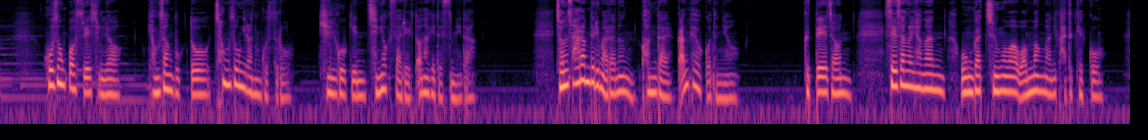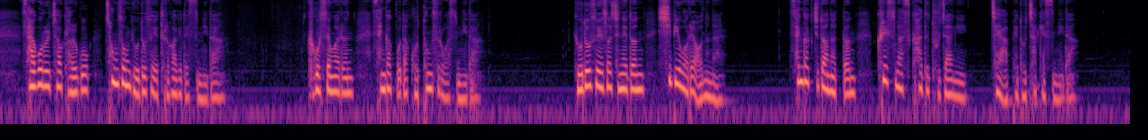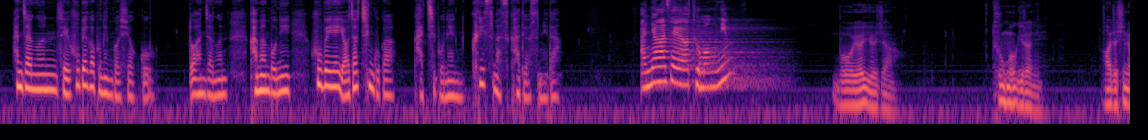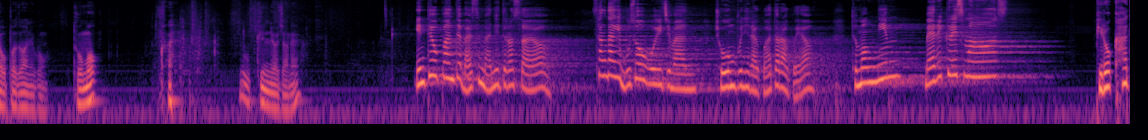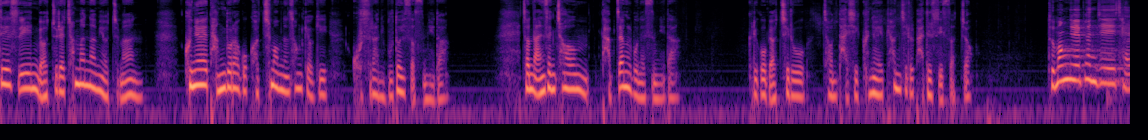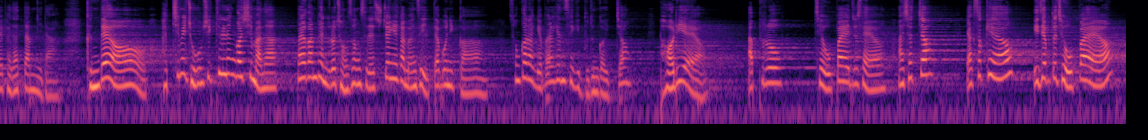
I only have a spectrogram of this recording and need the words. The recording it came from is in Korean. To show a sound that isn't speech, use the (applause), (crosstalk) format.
호송버스에 실려 경상북도 청송이라는 곳으로 길고 긴 징역살이를 떠나게 됐습니다. 전 사람들이 말하는 건달, 깡패였거든요. 그때 전 세상을 향한 온갖 증오와 원망만이 가득했고 사고를 쳐 결국 청송교도소에 들어가게 됐습니다. 그곳 생활은 생각보다 고통스러웠습니다. 교도소에서 지내던 12월의 어느 날, 생각지도 않았던 크리스마스 카드 두 장이 제 앞에 도착했습니다. 한 장은 제 후배가 보낸 것이었고, 또 한 장은 가만 보니 후배의 여자친구가 같이 보낸 크리스마스 카드였습니다. 안녕하세요, 두목님. 뭐야 이 여자? 두목이라니. 아저씨네 오빠도 아니고. 두목? (laughs) 웃긴 여자네. 인태 오빠한테 말씀 많이 들었어요. 상당히 무서워 보이지만 좋은 분이라고 하더라고요. 두목님 메리 크리스마스! 비록 카드에 쓰인 몇 줄의 첫 만남이었지만 그녀의 당돌하고 거침없는 성격이 고스란히 묻어 있었습니다. 전 난생 처음 답장을 보냈습니다. 그리고 며칠 후 전 다시 그녀의 편지를 받을 수 있었죠. 두목님의 편지 잘 받았답니다. 근데요, 받침이 조금씩 틀린 것이 많아 빨간 펜으로 정성스레 수정해 가면서 읽다 보니까 손가락에 빨간색이 묻은 거 있죠? 벌이에요. 앞으로 제 오빠 해주세요. 아셨죠? 약속해요. 이제부터 제 오빠예요.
